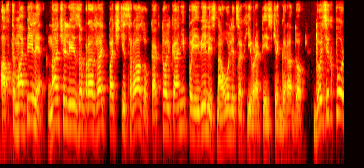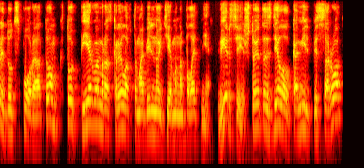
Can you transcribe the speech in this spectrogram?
Автомобили начали изображать почти сразу, как только они появились на улицах европейских городов. До сих пор идут споры о том, кто первым раскрыл автомобильную тему на полотне. Версии, что это сделал Камиль Писсаро,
